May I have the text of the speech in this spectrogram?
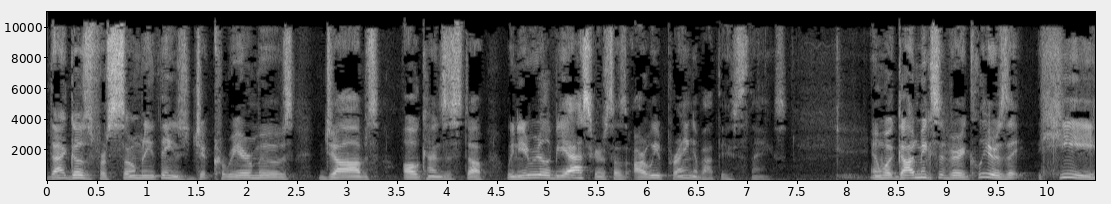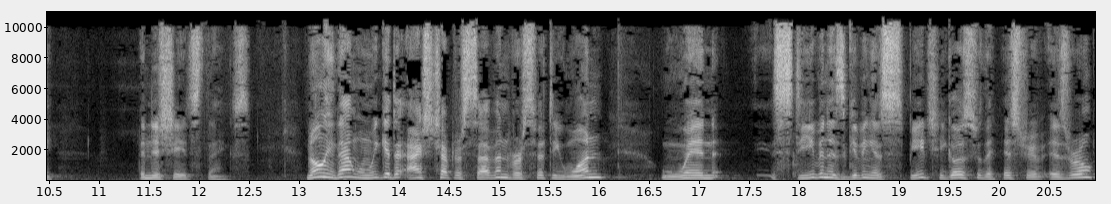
That goes for so many things career moves, jobs, all kinds of stuff. We need to really be asking ourselves, are we praying about these things? And what God makes it very clear is that He initiates things. Not only that, when we get to Acts chapter 7, verse 51, when Stephen is giving his speech, he goes through the history of Israel,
